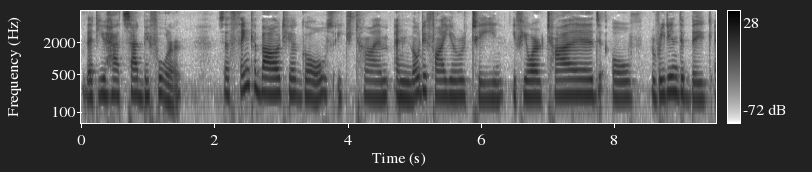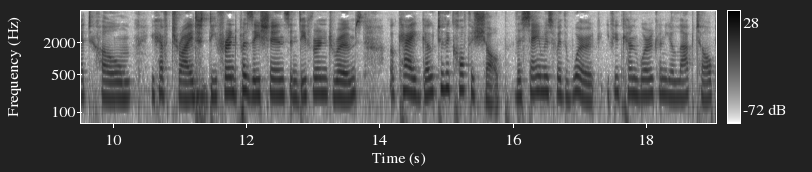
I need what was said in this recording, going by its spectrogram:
that you had set before. So think about your goals each time and modify your routine. If you are tired of reading the book at home, you have tried different positions in different rooms, okay, go to the coffee shop. The same is with work. If you can work on your laptop,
